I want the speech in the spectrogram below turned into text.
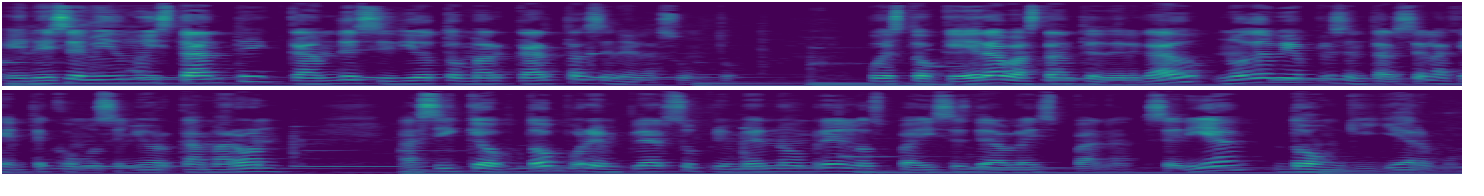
En ese mismo instante, Cam decidió tomar cartas en el asunto. Puesto que era bastante delgado, no debía presentarse a la gente como señor Camarón, así que optó por emplear su primer nombre en los países de habla hispana. Sería Don Guillermo,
